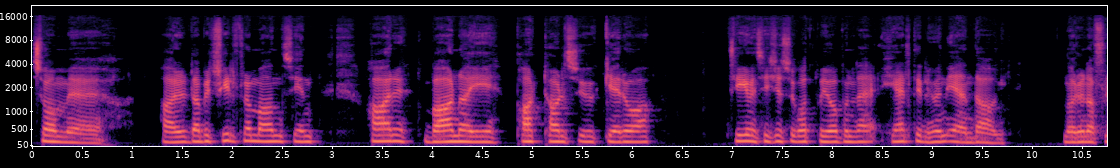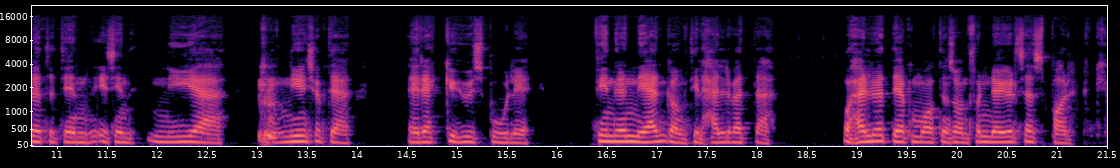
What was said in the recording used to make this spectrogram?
som eh, har da blitt skilt fra mannen sin, har barna i partallsuker og trives ikke så godt på jobben, helt til hun en dag, når hun har flyttet inn i sin nye, nyinnkjøpte rekkehusbolig, finner en nedgang til helvete. Og helvete er på en måte en sånn fornøyelsespark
